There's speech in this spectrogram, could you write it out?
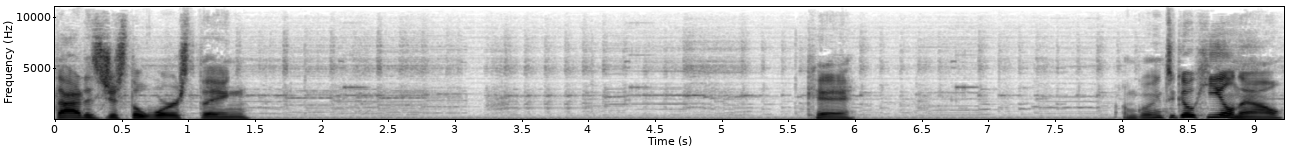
That is just the worst thing. Okay. I'm going to go heal now.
